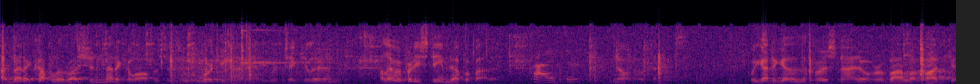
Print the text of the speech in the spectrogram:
I met a couple of Russian medical officers who were working on anti-reticular, and well, they were pretty steamed up about it. Pie, sir? No, no, thanks. We got together the first night over a bottle of vodka.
